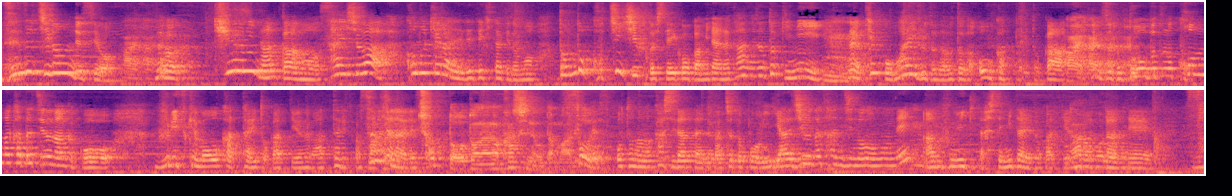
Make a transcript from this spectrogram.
全然違うん。ですよだから急になんかあの最初はこのキャラで出てきたけどもどんどんこっちにシフトしていこうかみたいな感じの時に、うんなんか結構ワイルドな歌が多かったりとか動物のこんな形のなんかこう振り付けも多かったりとかっていうのがあったりとかするじゃないですか。ちょっと大人の歌詞の歌もある。そうです。大人の歌詞だったりとかちょっとこう野獣な感じのね、うん。あの雰囲気出してみたりとかっていうのがあったんで、そ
